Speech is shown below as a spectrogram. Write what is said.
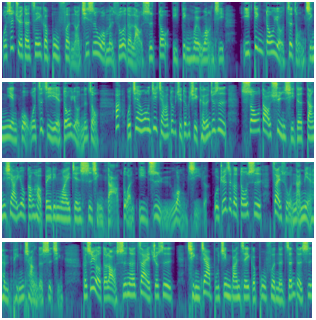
我是觉得这个部分呢，其实我们所有的老师都一定会忘记，一定都有这种经验过。我自己也都有那种啊，我竟然忘记讲了，对不起，对不起。可能就是收到讯息的当下，又刚好被另外一件事情打断，以至于忘记了。我觉得这个都是在所难免、很平常的事情。可是有的老师呢，在就是请假不进班这个部分呢，真的是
